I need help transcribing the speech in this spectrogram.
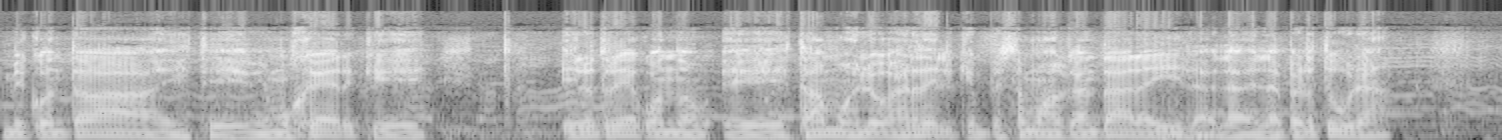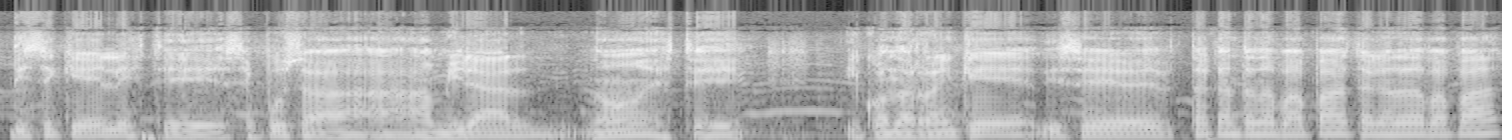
Me contaba este, mi mujer que el otro día cuando eh, estábamos en el hogar de él, que empezamos a cantar ahí la, la- en la apertura, dice que él este, se puso a, mirar, ¿no? Este, y cuando arranqué, dice, está cantando papá, está cantando papá,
